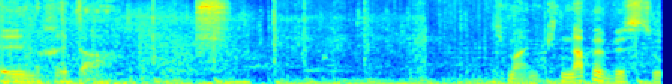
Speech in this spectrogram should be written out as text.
Höllenritter. Ich meine, knappe bist du.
